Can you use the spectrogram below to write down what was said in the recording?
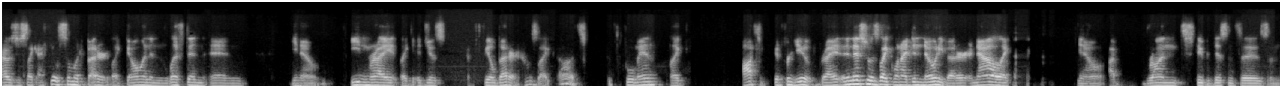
I was just like, I feel so much better, like going and lifting and, you know, eating right. Like it just I feel better. I was like, oh, it's it's cool, man. Like, awesome, good for you, right? And this was like when I didn't know any better, and now like, you know, I run stupid distances and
